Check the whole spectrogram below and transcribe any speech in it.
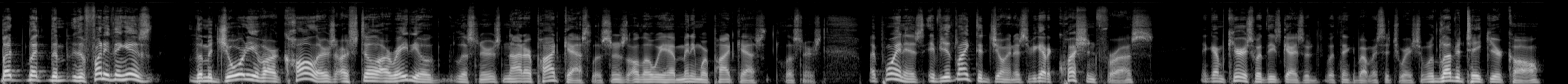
But but the the funny thing is, the majority of our callers are still our radio listeners, not our podcast listeners. Although we have many more podcast listeners. My point is, if you'd like to join us, if you got a question for us, I think I'm curious what these guys would, would think about my situation. Would love to take your call.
